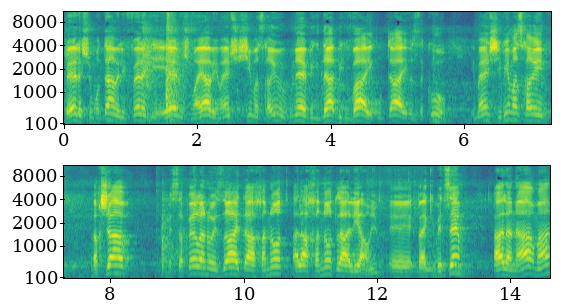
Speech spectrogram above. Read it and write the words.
ואלה שמותם אליפלת יעל ושמעיה ועמהם שישים הזכרים ובני בגבי עותי וזכור עמהם שבעים הזכרים ועכשיו מספר לנו עזרא את ההכנות על ההכנות לעלייה אה, ויקבצם על הנהר מה?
